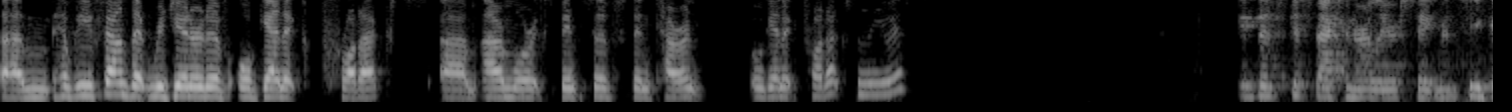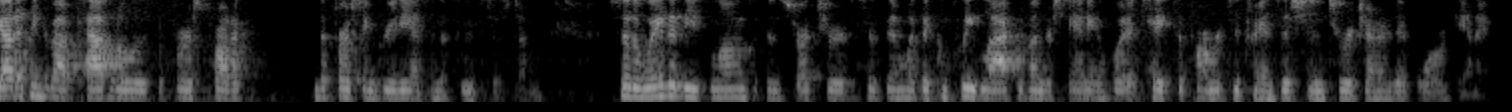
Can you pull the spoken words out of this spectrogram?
um, have you found that regenerative organic products um, are more expensive than current organic products in the US? This gets back to an earlier statement. So you've got to think about capital as the first product the first ingredient in the food system. So the way that these loans have been structured have been with a complete lack of understanding of what it takes a farmer to transition to regenerative or organic.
